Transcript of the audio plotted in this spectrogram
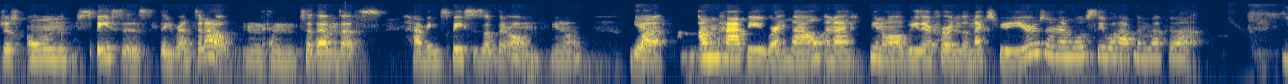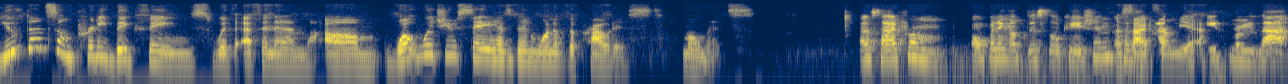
just own spaces. They rent it out, and, and to them that's having spaces of their own. You know. Yeah. But I'm happy right now, and I you know I'll be there for the next few years, and then we'll see what happens after that. You've done some pretty big things with F&M. Um, what would you say has been one of the proudest moments? Aside from opening up this location, aside from yeah, from that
